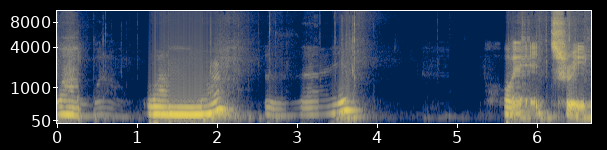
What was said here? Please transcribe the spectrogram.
wow, wow. Wamadhai poetry.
